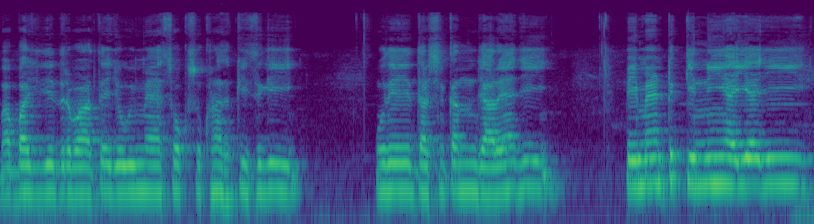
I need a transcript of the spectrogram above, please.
ਬਾਬਾ ਜੀ ਦੇ ਦਰਬਾਰ ਤੇ ਜੋ ਵੀ ਮੈਂ ਸੁੱਖ ਸੁਖਣਾ ਸਕੀ ਸੀਗੀ, ਉਹਦੇ ਦਰਸ਼ਨ ਕਰਨ ਜਾ ਰਹੇ ਹਾਂ ਜੀ। ਪੇਮੈਂਟ ਕਿੰਨੀ ਆਈ ਹੈ ਜੀ?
